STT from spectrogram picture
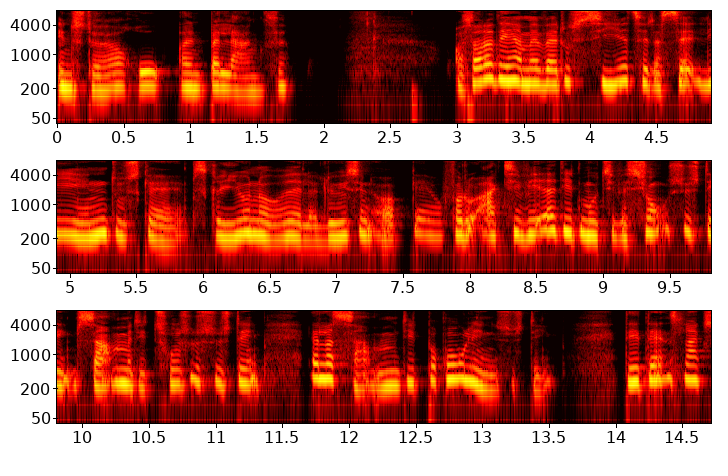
en større ro og en balance? Og så er der det her med, hvad du siger til dig selv lige inden du skal skrive noget eller løse en opgave. Får du aktiveret dit motivationssystem sammen med dit trusselsystem eller sammen med dit beroligende system. Det er den slags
